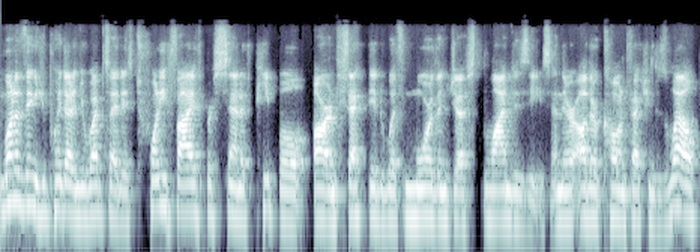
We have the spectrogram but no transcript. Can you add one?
one of the things you point out on your website is 25% of people are infected with more than just Lyme disease, and there are other co-infections as well.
